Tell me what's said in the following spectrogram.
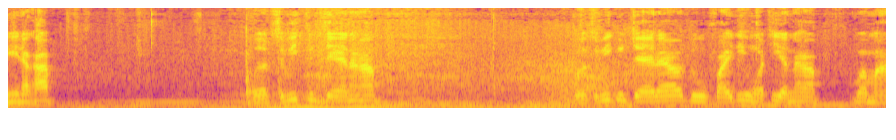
นี่นะครับ เปิดสวิตช์กุญแจนะครับ เปิดสวิตช์กุญแจแล้วดูไฟที่หัวเทียนนะครับ ว่ามา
